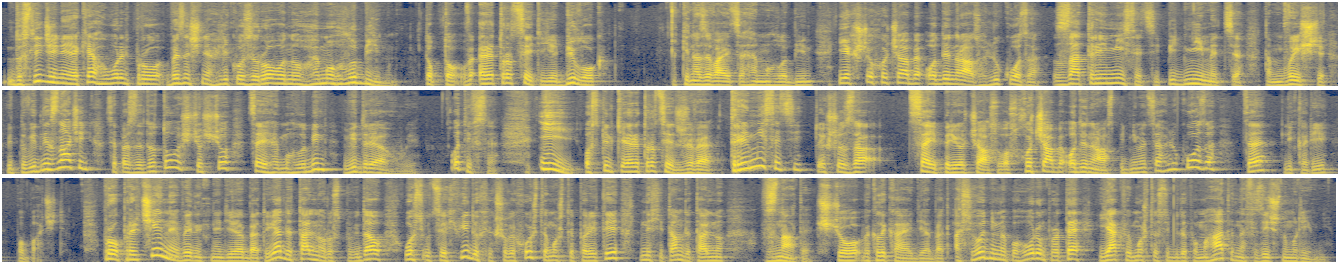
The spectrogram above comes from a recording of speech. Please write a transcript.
дослідження, яке говорить про визначення глікозированого гемоглобіну. Тобто в еритроциті є білок, який називається гемоглобін. І якщо хоча б один раз глюкоза за 3 місяці підніметься там вище відповідних значень, це призведе до того, що, що цей гемоглобін відреагує. От і все. І оскільки еритроцит живе 3 місяці, то якщо за цей період часу у вас хоча б один раз підніметься глюкоза, це лікарі побачать. Про причини виникнення діабету я детально розповідав ось у цих відео. Якщо ви хочете, можете перейти на них і там детально знати, що викликає діабет. А сьогодні ми поговоримо про те, як ви можете собі допомагати на фізичному рівні.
